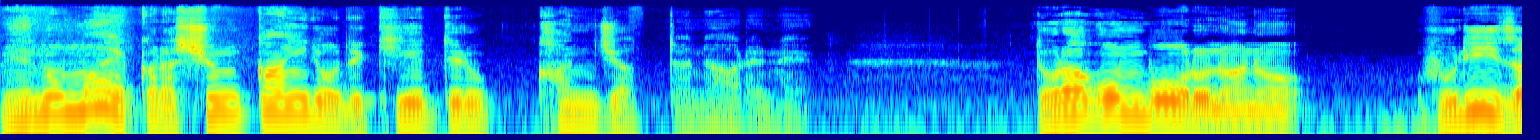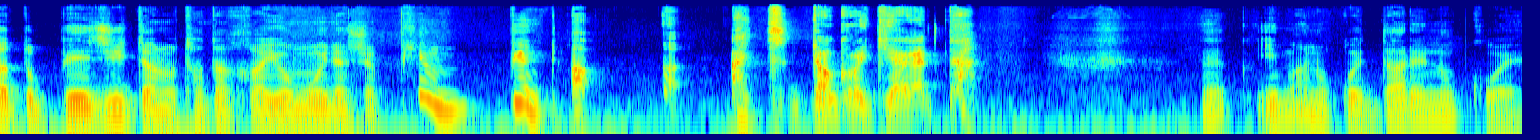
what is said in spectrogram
目の前から瞬間移動で消えてる感じやったよね、あれね。ドラゴンボールのあの、フリーザとベジータの戦いを思い出した。ピュン、ピュンって、あ、あ、あいつどこ行きやがったえ、今の声誰の声？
